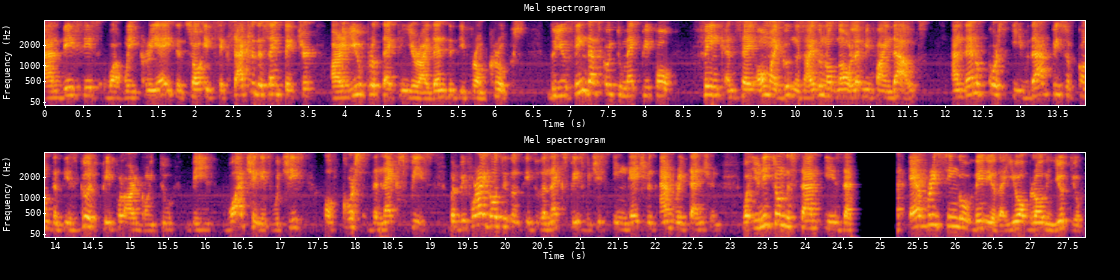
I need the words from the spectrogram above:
And this is what we created. So it's exactly the same picture. Are you protecting your identity from crooks? Do you think that's going to make people think and say, oh my goodness, I do not know, let me find out? And then, of course, if that piece of content is good, people are going to be watching it, which is, of course, the next piece. But before I go to the, into the next piece, which is engagement and retention, what you need to understand is that every single video that you upload in YouTube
